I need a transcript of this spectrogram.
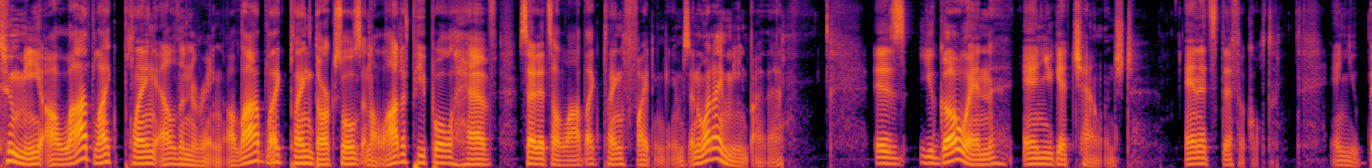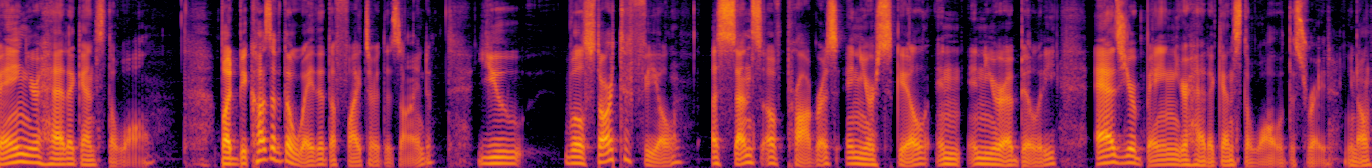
to me a lot like playing Elden Ring, a lot like playing Dark Souls, and a lot of people have said it's a lot like playing fighting games. And what I mean by that is you go in and you get challenged, and it's difficult, and you bang your head against the wall. But because of the way that the fights are designed, you will start to feel a sense of progress in your skill, in, in your ability, as you're banging your head against the wall of this raid, you know?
